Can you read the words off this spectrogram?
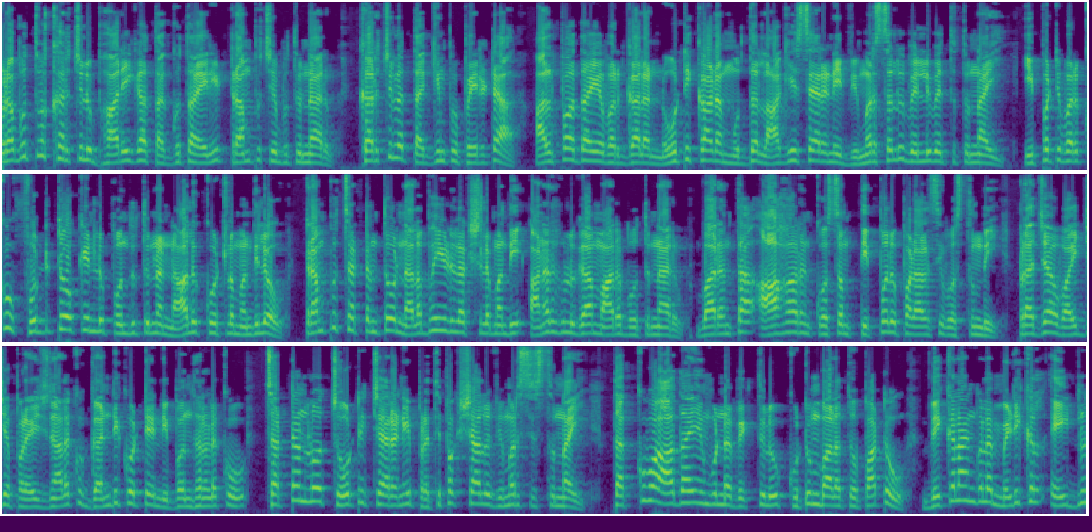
ప్రభుత్వ ఖర్చులు భారీగా తగ్గుతాయని ట్రంప్ చెబుతున్నారు. ఖర్చుల తగ్గింపు పేరిట అల్పాదాయ వర్గాల నోటికాడ ముద్ద లాగేశారనే విమర్శలు వెల్లువెత్తుతున్నాయి. ఇప్పటి వరకు ఫుడ్ టోకెన్లు పొందుతున్న నాలుగు కోట్ల మందిలో ట్రంప్ చట్టంతో నలభై ఏడు లక్షల మంది అనర్హులుగా మారబోతున్నారు. వారంతా ఆహారం కోసం తిప్పలు పడాల్సి వస్తుంది. ప్రజా వైద్య ప్రయోజనాలకు గండికొట్టే నిబంధనలకు చట్టంలో చోటిచ్చారని ప్రతిపక్షాలు విమర్శిస్తున్నాయి. తక్కువ ఆదాయం ఉన్న వ్యక్తులు కుటుంబాలతో పాటు వికలాంగుల మెడికల్ ఎయిడ్ను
